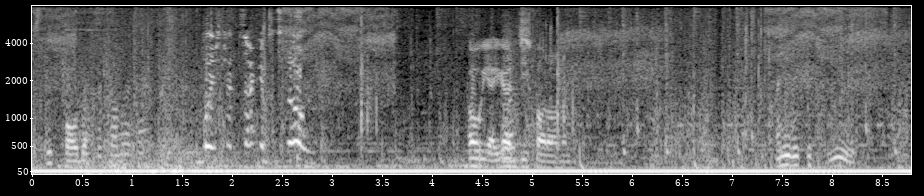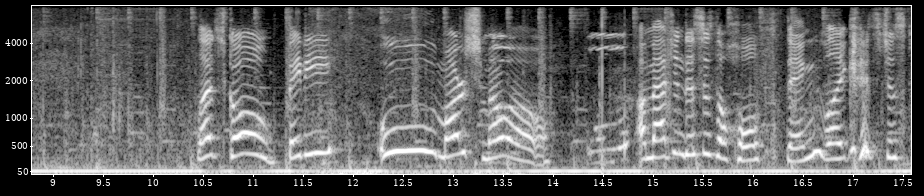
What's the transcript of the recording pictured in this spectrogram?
Is the fallback on right now? Boys, 10 seconds. Let's go. Oh yeah, you got Let's- default on him. I need to confused. Let's go, baby. Ooh, Marshmello. Imagine this is the whole thing. Like, it's just,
